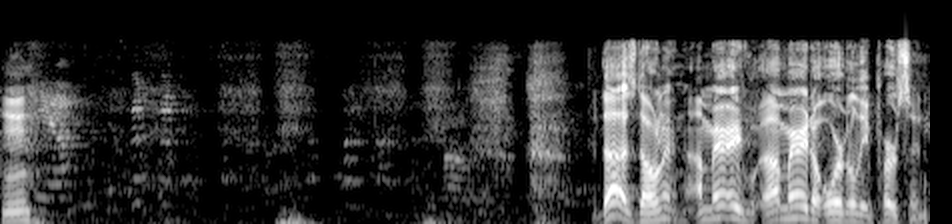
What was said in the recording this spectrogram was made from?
Hmm? It does, don't it? I'm married. I'm married an orderly person.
